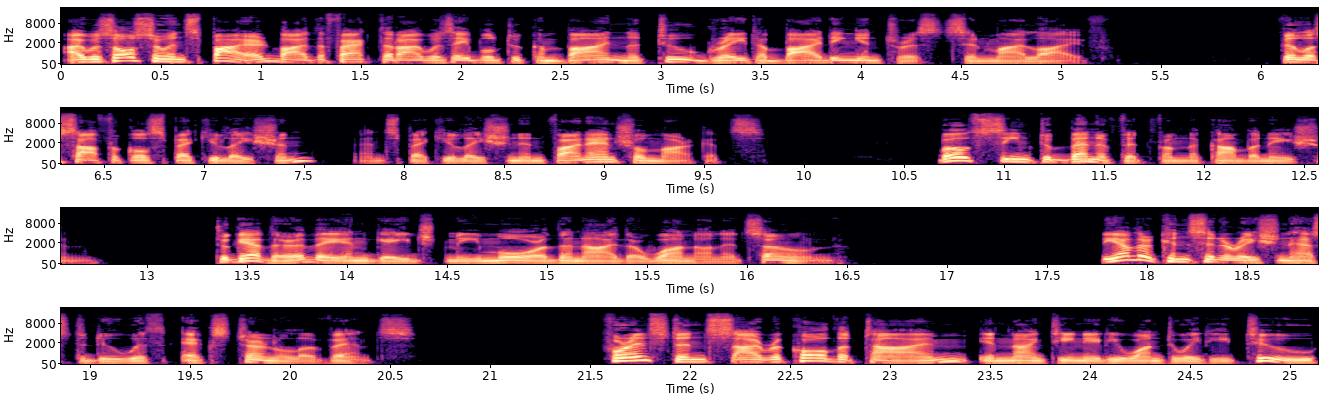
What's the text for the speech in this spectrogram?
I was also inspired by the fact that I was able to combine the two great abiding interests in my life philosophical speculation and speculation in financial markets. Both seemed to benefit from the combination. Together, they engaged me more than either one on its own. The other consideration has to do with external events. For instance, I recall the time, in 1981 to 82,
